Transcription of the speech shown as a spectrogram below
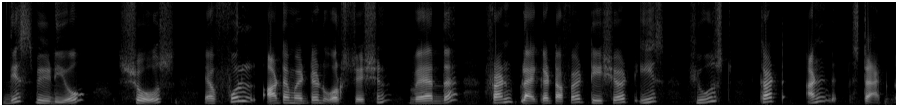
This video shows a full automated workstation where the front placket of a t-shirt is fused, cut and stacked.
